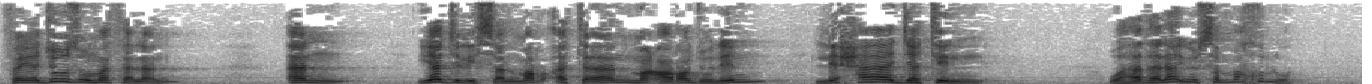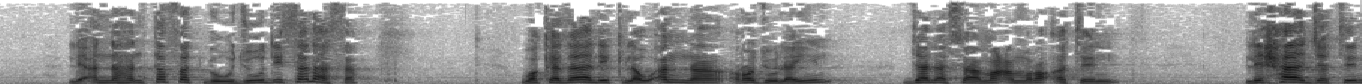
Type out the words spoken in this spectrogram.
فيجوز مثلا أن يجلس المرأتان مع رجل لحاجة وهذا لا يسمى خلوة لأنها انتفت بوجود ثلاثة. وكذلك لو أن رجلين جلسا مع امرأة لحاجة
